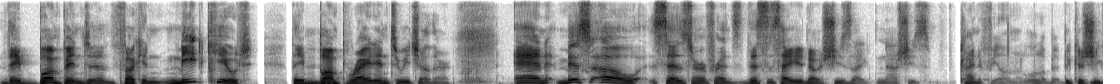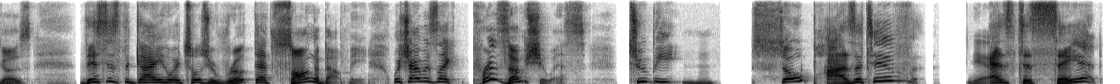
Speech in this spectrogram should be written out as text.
they bump into fucking meet cute. They Mhm. bump right into each other. And Miss O says to her friends, This is how you know she's like, now she's kind of feeling it a little bit because she Mhm. goes, This is the guy who I told you wrote that song about me, which I was like, presumptuous to be Mhm. so positive Yeah. as to say it.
